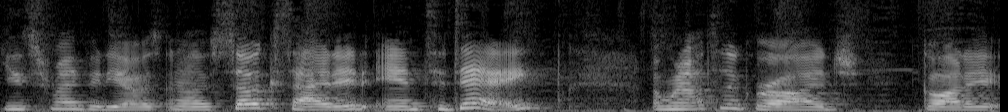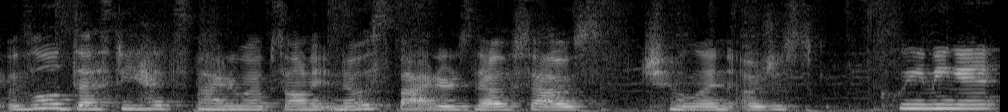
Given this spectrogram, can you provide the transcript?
use for my videos and I was so excited and today I went out to the garage, got it. It was a little dusty, had spider webs on it, no spiders though, so I was chilling. I was just cleaning it.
